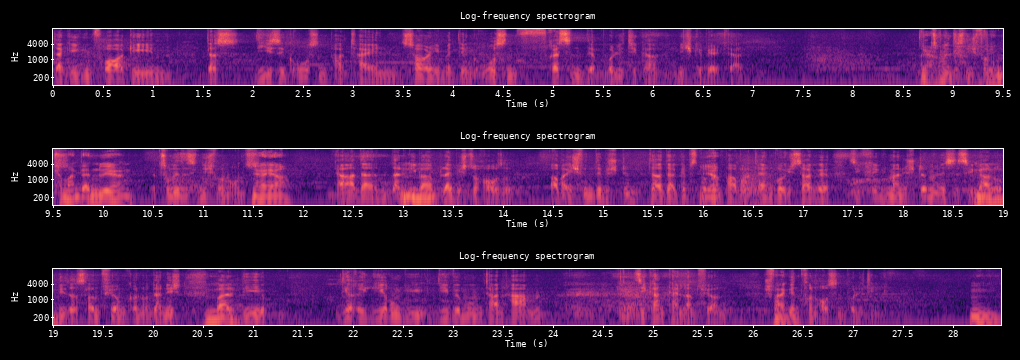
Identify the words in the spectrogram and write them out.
dagegen vorgehen, dass diese großen Parteien, sorry, mit den großen Fressen der Politiker nicht gewählt werden. Ja, Zumindest nicht von wen uns. kann man denn wählen? Zumindest nicht von uns. Ja, ja. Ja, dann, dann lieber mhm. bleibe ich zu Hause. Aber ich finde bestimmt, da, da gibt es noch ja. ein paar Parteien, wo ich sage, sie kriegen meine Stimme, es ist egal, mhm. ob die das Land führen können oder nicht, mhm. weil die, die Regierung, die, die wir momentan haben, sie kann kein Land führen, schweigend von Außenpolitik. Mhm.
